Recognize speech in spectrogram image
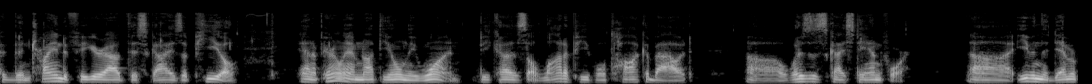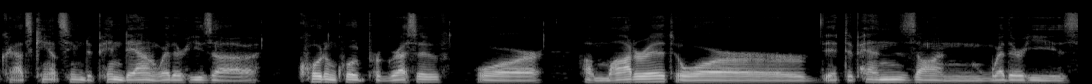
I've been trying to figure out this guy's appeal and apparently, I'm not the only one because a lot of people talk about uh, what does this guy stand for. Uh, even the Democrats can't seem to pin down whether he's a quote unquote progressive or a moderate, or it depends on whether he's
